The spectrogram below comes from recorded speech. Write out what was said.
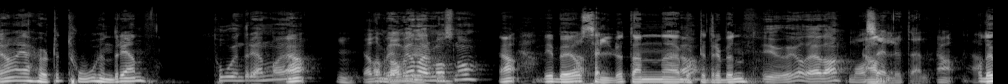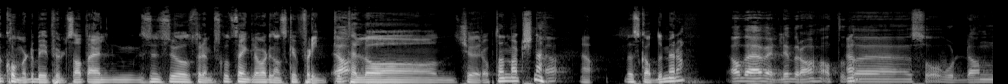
Ja, jeg hørte 200 igjen. 200 igjen nå, ja. Ja. Ja, Da bør vi nærme oss nå. ja. Vi bør jo selge ut den eh, bortetribunen. Vi gjør jo det, da. Må selge ut den. Ja. Og det kommer til å bli fullsatt. Jeg syns jo Strømsgods egentlig har vært ganske flinke Ja. til å kjøre opp den matchen. Ja. Ja. Det skal de gjøre. Ja, det er veldig bra at det så hvordan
